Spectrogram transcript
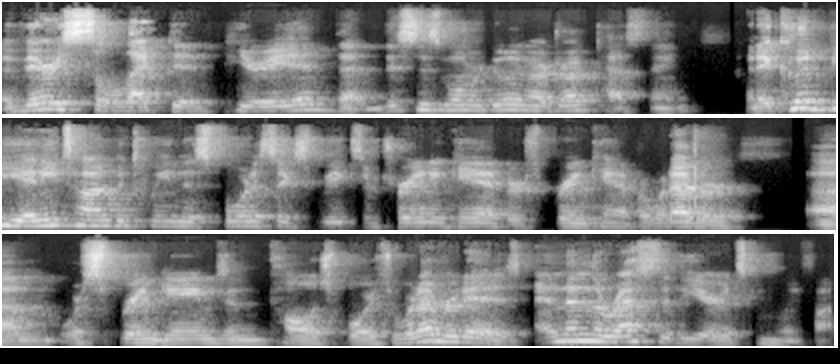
a very selective period that this is when we're doing our drug testing, and it could be any time between this four to six weeks of training camp or spring camp or whatever, um, or spring games and college sports or whatever it is, and then the rest of the year it's completely fine.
